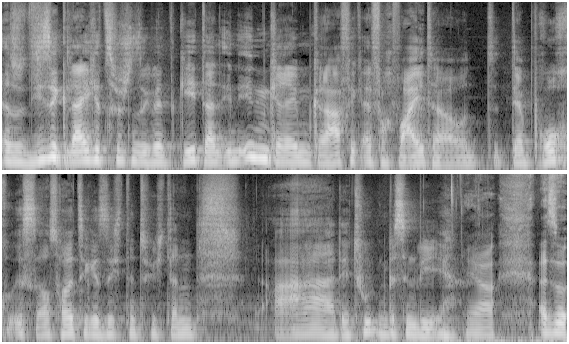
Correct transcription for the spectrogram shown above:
also diese gleiche Zwischensequenz geht dann in Ingame-Grafik einfach weiter. Und der Bruch ist aus heutiger Sicht natürlich dann ah, der tut ein bisschen weh. Ja, also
